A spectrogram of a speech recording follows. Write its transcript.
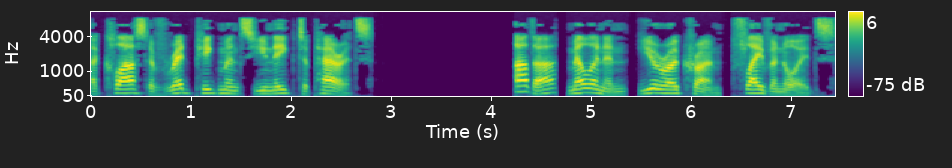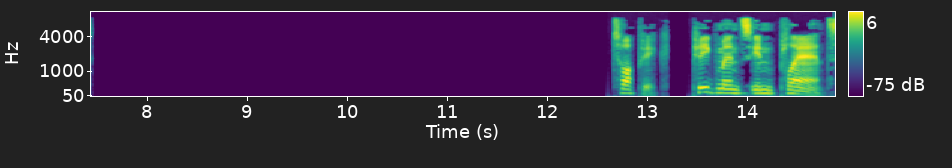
a class of red pigments unique to parrots other, melanin, urochrome, flavonoids. Topic: Pigments in plants.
